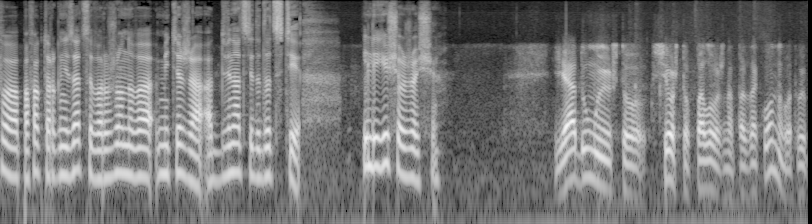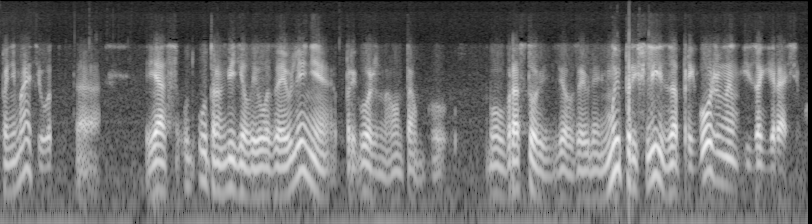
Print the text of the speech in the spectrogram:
по факту организации вооруженного мятежа от 12 до 20. Или еще жестче? Я думаю, что все, что положено по закону, вот вы понимаете, вот а, я утром видел его заявление Пригожина, он там ну, в Ростове сделал заявление. Мы пришли за Пригожиным и за Герасимовым.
